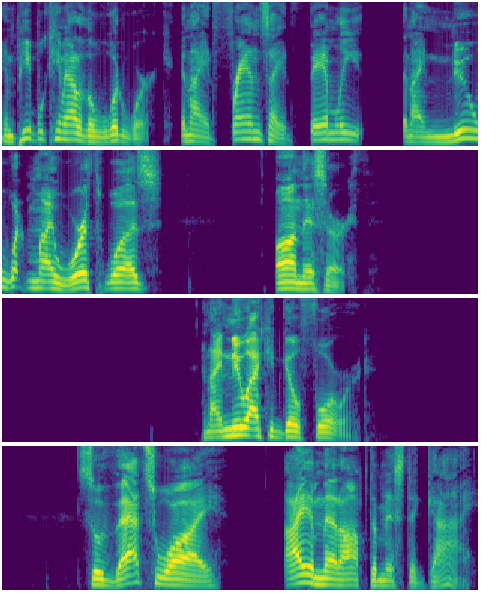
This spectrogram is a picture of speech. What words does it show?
And people came out of the woodwork and I had friends, I had family, and I knew what my worth was on this earth and I knew I could go forward. So that's why I am that optimistic guy.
